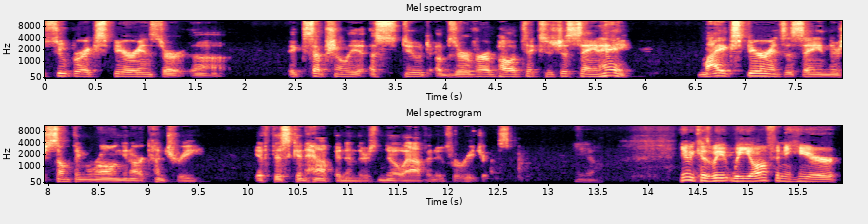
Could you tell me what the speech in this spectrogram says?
super experienced or uh, exceptionally astute observer of politics, who's just saying, hey, my experience is saying there's something wrong in our country if this can happen and there's no avenue for redress. Yeah. Yeah, because we, we often hear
